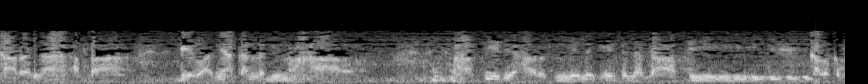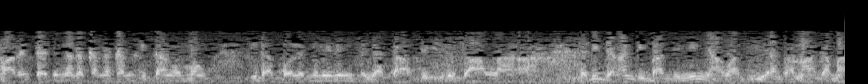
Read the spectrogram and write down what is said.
Karena apa? Dewanya akan lebih mahal. Pasti dia harus memiliki senjata api. Kalau kemarin saya dengar rekan-rekan kita ngomong tidak boleh memiliki senjata api itu salah. Jadi jangan dibandingin nyawa dia sama sama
